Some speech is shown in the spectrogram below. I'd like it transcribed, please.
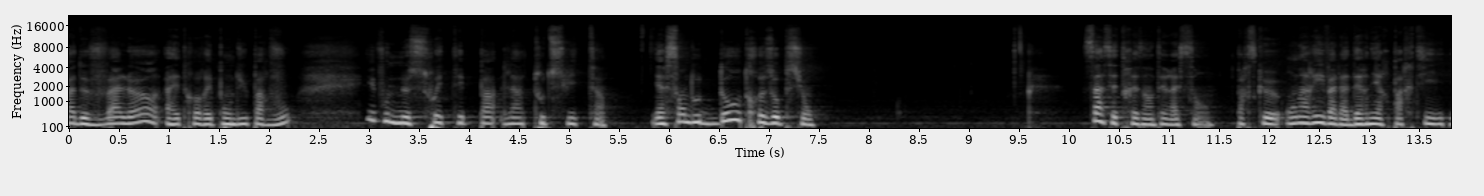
pas de valeur à être répondue par vous, et vous ne souhaitez pas là tout de suite. Il y a sans doute d'autres options. Ça, c'est très intéressant, parce qu'on arrive à la dernière partie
